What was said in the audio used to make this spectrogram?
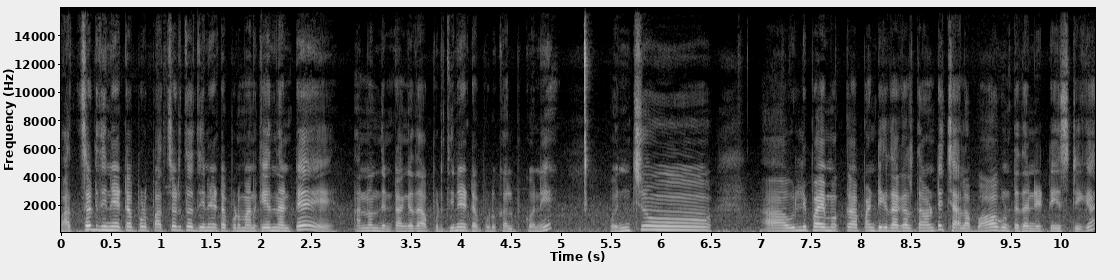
పచ్చడి తినేటప్పుడు పచ్చడితో తినేటప్పుడు మనకేందంటే అన్నం తింటాం కదా అప్పుడు తినేటప్పుడు కలుపుకొని కొంచెం ఉల్లిపాయ ముక్క పంటికి తగలుతా ఉంటే చాలా బాగుంటుందండి టేస్టీగా.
